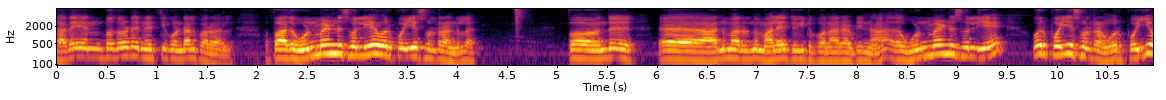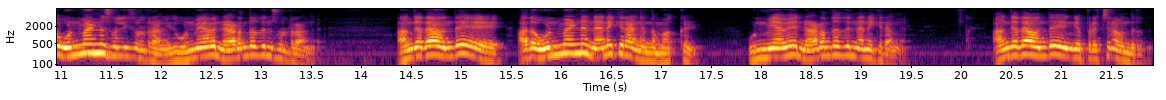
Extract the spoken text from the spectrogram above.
கதை என்பதோடு நிறுத்தி கொண்டால் பரவாயில்ல. அப்போ அது உண்மைன்னு சொல்லியே ஒரு பொய்யை சொல்கிறாங்கல்ல இப்போ வந்து அனுமார் வந்து மலையை தூக்கிட்டு போனார் அப்படின்னா அதை உண்மைன்னு சொல்லியே ஒரு பொய்யை சொல்கிறாங்க ஒரு பொய்யை உண்மைன்னு சொல்லி சொல்கிறாங்க இது உண்மையாகவே நடந்ததுன்னு சொல்கிறாங்க அங்கே தான் வந்து அதை உண்மைன்னு நினைக்கிறாங்க இந்த மக்கள். உண்மையாகவே நடந்ததுன்னு நினைக்கிறாங்க. அங்கே தான் வந்து இங்கே பிரச்சனை வந்துடுது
